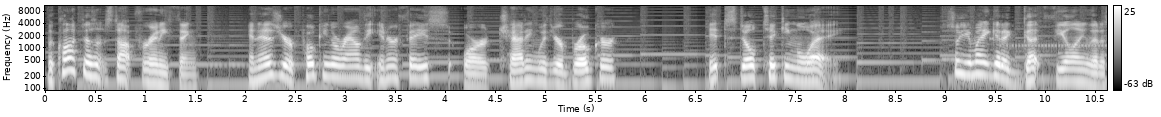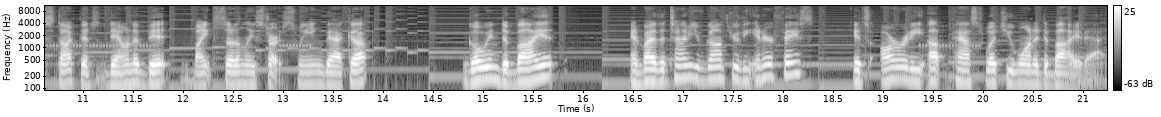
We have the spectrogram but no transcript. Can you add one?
The clock doesn't stop for anything, and as you're poking around the interface or chatting with your broker, it's still ticking away. So you might get a gut feeling that a stock that's down a bit might suddenly start swinging back up. Go in to buy it, and by the time you've gone through the interface, it's already up past what you wanted to buy it at.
